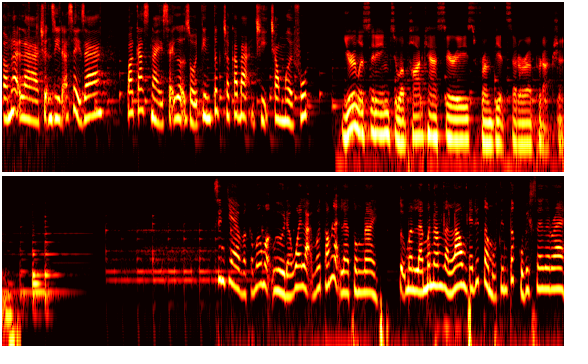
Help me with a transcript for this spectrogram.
Tóm lại là chuyện gì đã xảy ra? Podcast này sẽ gỡ rối tin tức cho các bạn chỉ trong 10 phút. You're listening to a podcast series from Vietcetera Production. Xin chào và cảm ơn mọi người đã quay lại với tóm lại là tuần này. Tụi mình là Minh Anh và Long, editor một tin tức của Vietcetera.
